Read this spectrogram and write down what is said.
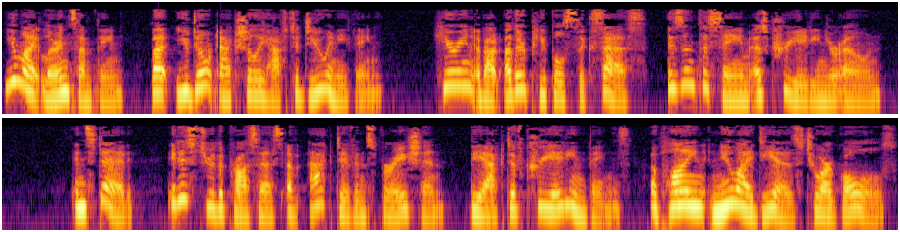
You might learn something, but you don't actually have to do anything. Hearing about other people's success isn't the same as creating your own. Instead, it is through the process of active inspiration, the act of creating things, applying new ideas to our goals,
